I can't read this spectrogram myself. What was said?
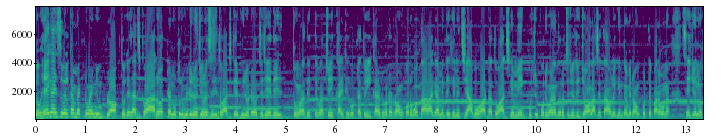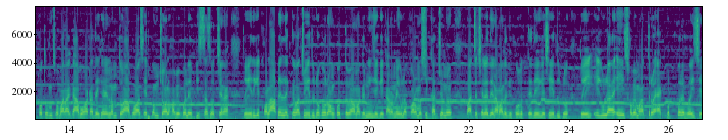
তো hey guys welcome back to my new blog তো গেছে আজকে আরও একটা নতুন ভিডিও নিয়ে চলে এসেছি। তো আজকের ভিডিওটা হচ্ছে যে, এই তোমরা দেখতে পাচ্ছ এই কালী ঠাকুরটা। তো এই কালী ঠাকুরটা রং করব, তার আগে আমি দেখে নিচ্ছি আবহাওয়াটা। তো আজকে মেঘ প্রচুর পরিমাণে ধরেছে, যদি জল আসে তাহলে কিন্তু আমি রং করতে পারব না। সেই জন্য প্রথম সবার আগে আবহাওয়াটা দেখে নিলাম। তো আবহাওয়া সেরকম জল হবে বলে বিশ্বাস হচ্ছে না। তো এদিকে কলা আপেল দেখতে পাচ্ছ, এই দুটোকেও রং করতে হবে আমাকে নিজেকে, কারণ এগুলো কর্মশিক্ষার জন্য বাচ্চা ছেলেদের আমাদেরকে করতে দিয়ে গেছে এই দুটো। তো এই, এগুলা এই সবে মাত্র এক করে হয়েছে।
